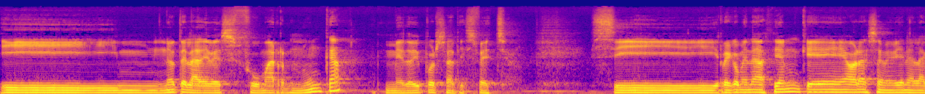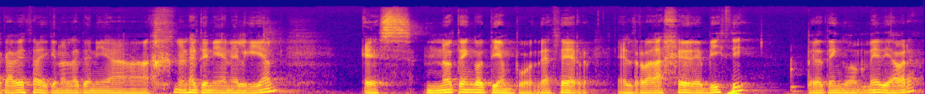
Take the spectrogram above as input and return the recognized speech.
y no te la debes fumar nunca, me doy por satisfecho. Si recomendación que ahora se me viene a la cabeza y que no la tenía, no la tenía en el guion es no tengo tiempo de hacer el rodaje de bici, pero tengo media hora,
